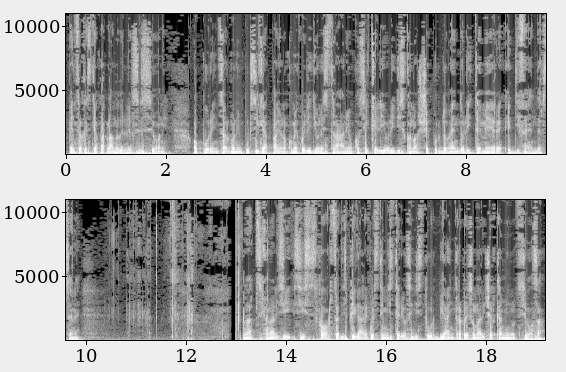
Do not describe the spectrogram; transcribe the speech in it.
Penso che stia parlando delle ossessioni. Oppure insorgono impulsi che appaiono come quelli di un estraneo, così che l'io li disconosce pur dovendoli temere e difendersene la psicoanalisi si sforza di spiegare questi misteriosi disturbi, ha intrapreso una ricerca minuziosa,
